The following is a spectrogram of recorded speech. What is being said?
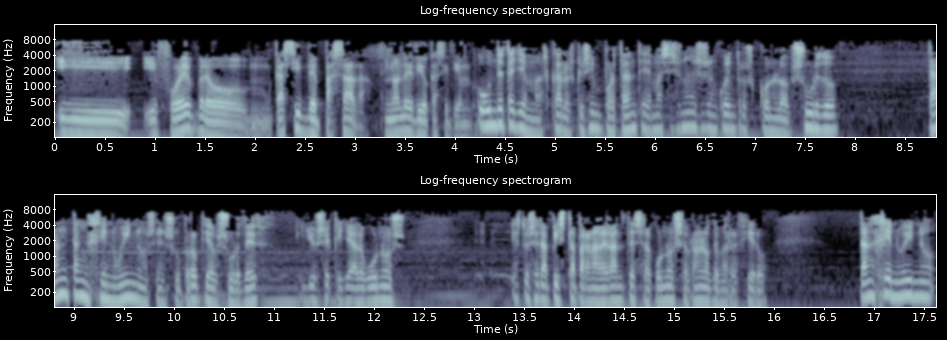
y, y, fue, pero casi de pasada, no le dio casi tiempo. Un detalle más, Carlos, que es importante, además es uno de esos encuentros con lo absurdo, tan, tan genuinos en su propia absurdez, y yo sé que ya algunos, esto será pista para navegantes, algunos sabrán a lo que me refiero, tan genuino,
